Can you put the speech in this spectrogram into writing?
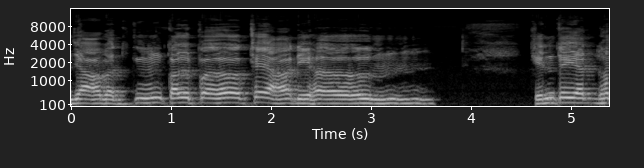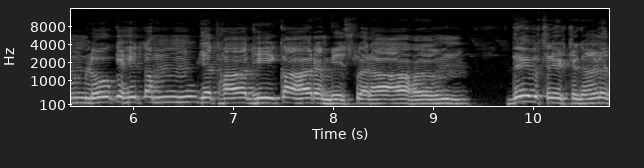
जावत कल्प क्षयादिह लोकहित यथाधिकारमेश्वरा। देव श्रेष्ठगण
